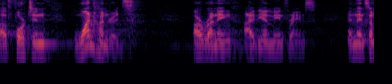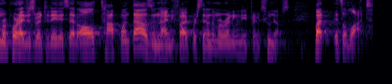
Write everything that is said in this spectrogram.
of Fortune 100s are running IBM mainframes. And then some report I just read today, they said all top 1,000, 95% of them are running mainframes. Who knows? But it's a lot.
